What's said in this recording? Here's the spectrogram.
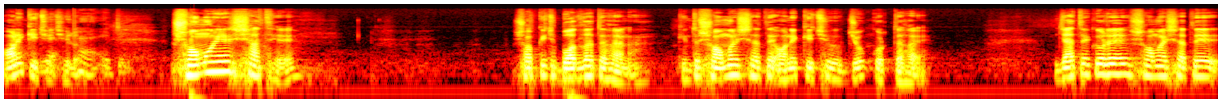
অনেক কিছুই ছিল। হ্যাঁ সময়ের সাথে সবকিছু বদলাতে হয় না কিন্তু সময়ের সাথে অনেক কিছু যোগ করতে হয়। যাতে করে সময়ের সাথে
